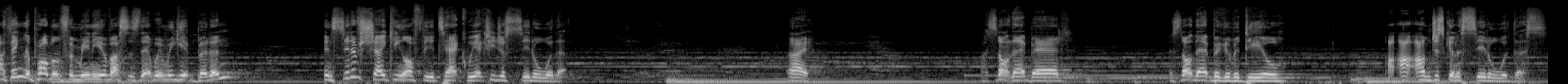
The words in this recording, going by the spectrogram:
I think the problem for many of us is that when we get bitten, instead of shaking off the attack, we actually just settle with it. Hey, it's not that bad. It's not that big of a deal. I, am just to settle with this.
